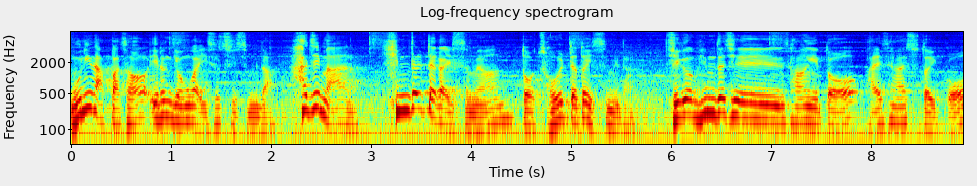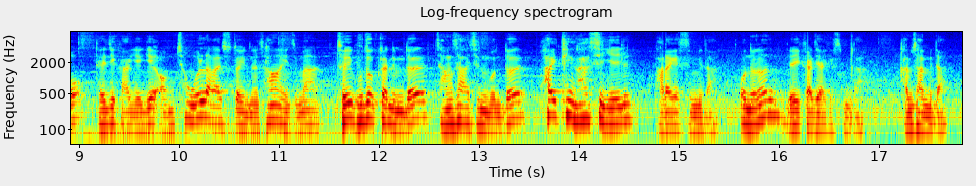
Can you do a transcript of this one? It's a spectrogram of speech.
운이 나빠서 이런 경우가 있을 수 있습니다. 하지만 힘들 때가 있으면 또 좋을 때도 있습니다 지금 힘드신 상황이 또 발생할 수도 있고 돼지 가격이 엄청 올라갈 수도 있는 상황이지만 저희 구독자님들 장사하시는 분들 화이팅 하시길 바라겠습니다. 오늘은 여기까지 하겠습니다. 감사합니다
